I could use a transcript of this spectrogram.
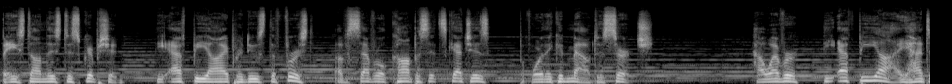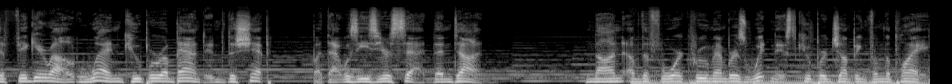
Based on this description, the FBI produced the first of several composite sketches before they could mount a search. However, the FBI had to figure out when Cooper abandoned the ship, but that was easier said than done. None of the four crew members witnessed Cooper jumping from the plane,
